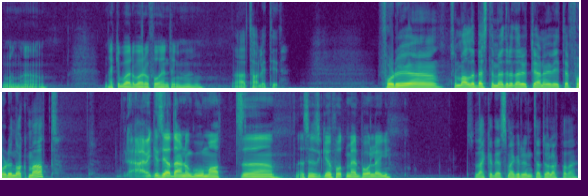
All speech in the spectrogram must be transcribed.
men uh, det er ikke bare bare å få en ting. Ja, det tar litt tid. Får du, eh, som alle bestemødre der ute gjerne vil vite, får du nok mat? Jeg vil ikke si at det er noe god mat. eh, Jeg syns ikke jeg har fått mer pålegg. Så det er ikke det som er grunnen til at du har lagt på deg?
